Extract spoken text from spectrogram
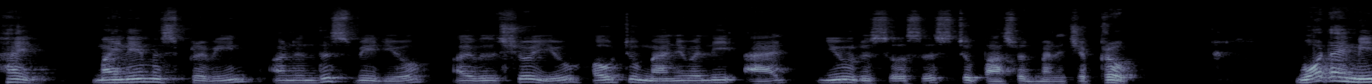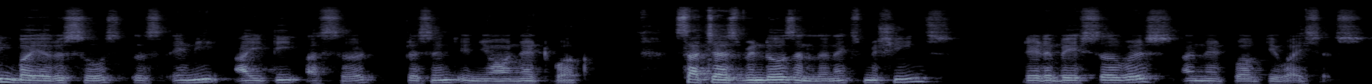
Hi, my name is Praveen and in this video I will show you how to manually add new resources to Password Manager Pro. What I mean by a resource is any IT asset present in your network, such as Windows and Linux machines, database servers, and network devices.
